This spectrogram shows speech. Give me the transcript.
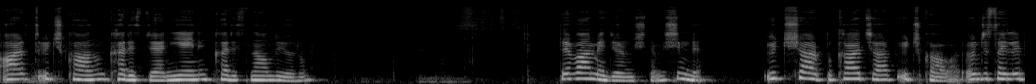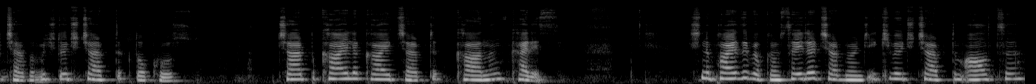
artı 3k'nın karesi yani y'nin karesini alıyorum. Devam ediyorum işlemi. Şimdi 3 çarpı k çarpı 3k var. Önce sayıları bir çarpalım. 3 ile 3'ü çarptık 9. Çarpı k ile k'yı çarptık. k'nın karesi. Şimdi payda bakıyorum. Sayıları çarptım önce. 2 ve 3'ü çarptım 6.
